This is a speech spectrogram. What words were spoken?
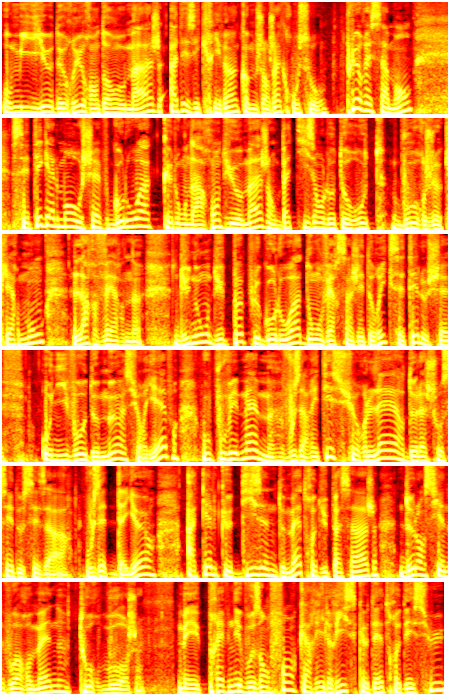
au milieu de rues rendant hommage à des écrivains comme Jean-Jacques Rousseau. Plus récemment, c'est également au chef gaulois que l'on a rendu hommage en baptisant l'autoroute Bourges-Clermont l'Arverne, du nom du peuple gaulois dont Vercingétorix était le chef. Au niveau de Mehun-sur-Yèvre, vous pouvez même vous arrêter sur l'aire de la chaussée de César. Vous êtes d'ailleurs à quelques dizaines de mètres du passage de l'ancienne voie romaine Tours-Bourges. Mais prévenez vos enfants car ils risquent d'être déçus.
